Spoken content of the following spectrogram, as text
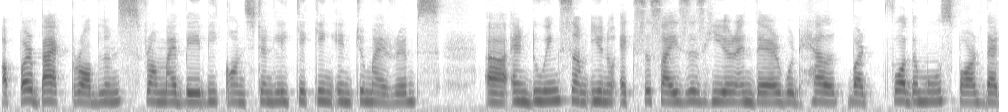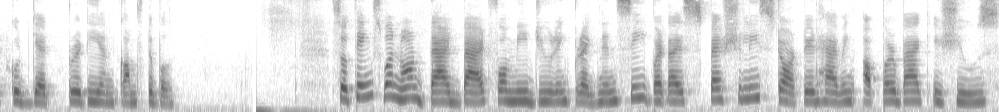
upper back problems from my baby constantly kicking into my ribs. Uh, and doing some you know exercises here and there would help but for the most part, that could get pretty uncomfortable. So things were not that bad for me during pregnancy, but I especially started having upper back issues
